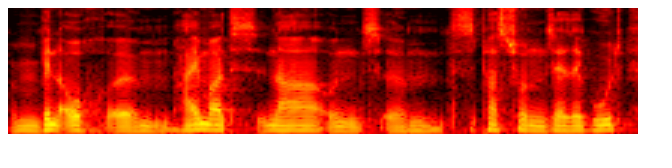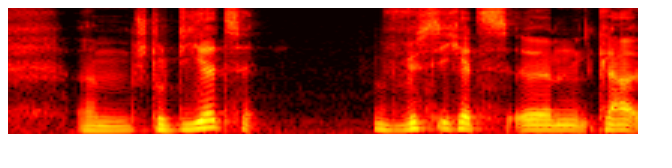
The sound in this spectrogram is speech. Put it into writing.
Ähm, Bin auch ähm, heimatnah und ähm, das passt schon sehr, sehr gut. Ähm, studiert wüsste ich jetzt, ähm, klar,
